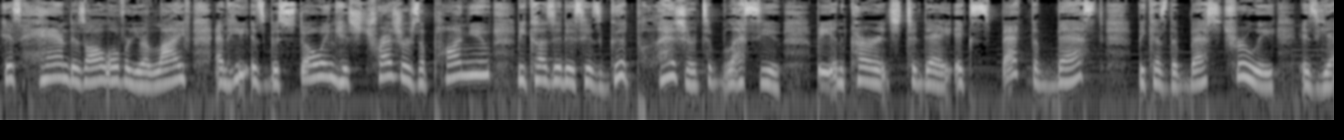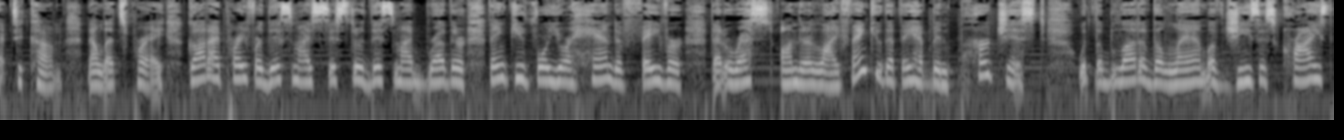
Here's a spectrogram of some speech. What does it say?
His hand is all over your life and he is bestowing his treasures upon you because it is his good pleasure to bless you. Be encouraged today. Expect the best because the best truly is yet to come. Now let's pray. God, I pray for this, my sister, this, my brother. Thank you for your hand of favor that rests on their life. Thank you that they have been purchased with the blood of the Lamb of Jesus Christ.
